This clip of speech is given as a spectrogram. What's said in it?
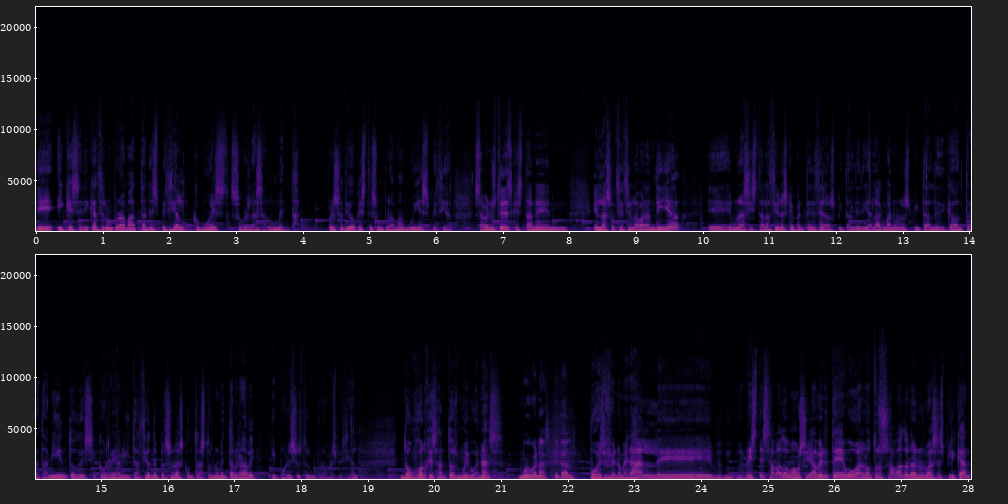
eh, y que se dedica a hacer un programa tan especial como es sobre la salud mental. Por eso digo que este es un programa muy especial. Saben ustedes que están en, en la Asociación La Barandilla, eh, en unas instalaciones que pertenecen al Hospital de Día Lagman, un hospital dedicado al tratamiento de psicorrehabilitación de personas con trastorno mental grave, y por eso este es un programa especial. Don Jorge Santos, muy buenas. Muy buenas, ¿qué tal? Pues fenomenal. Eh, este sábado vamos a ir a verte o al otro sábado, ahora nos vas a explicar.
